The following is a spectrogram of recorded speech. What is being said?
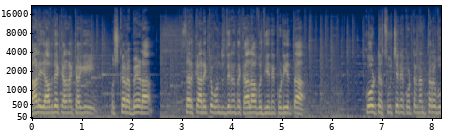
ನಾಳೆ ಯಾವುದೇ ಕಾರಣಕ್ಕಾಗಿ ಮುಷ್ಕರ ಬೇಡ. ಸರ್ಕಾರಕ್ಕೆ ಒಂದು ದಿನದ ಕಾಲಾವಧಿಯನ್ನು ಕೊಡಿ ಅಂತ ಕೋರ್ಟ್ ಸೂಚನೆ ಕೊಟ್ಟ ನಂತರವೂ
